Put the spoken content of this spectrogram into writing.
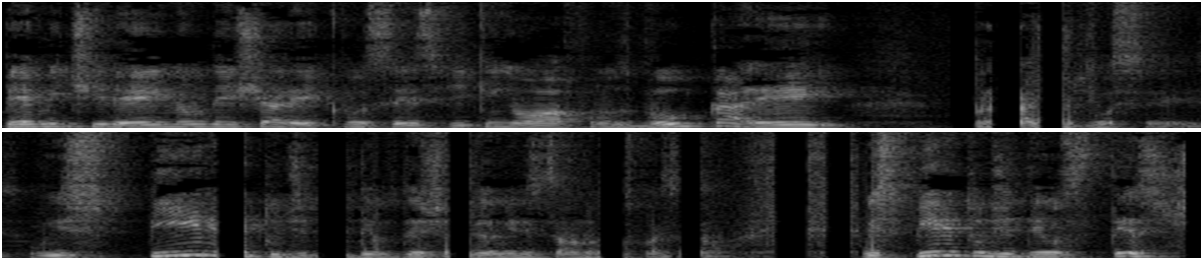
permitirei, não deixarei que vocês fiquem órfãos, voltarei para vocês. O Espírito de Deus, deixa Deus ministrar o nosso coração. O Espírito de Deus testifica,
